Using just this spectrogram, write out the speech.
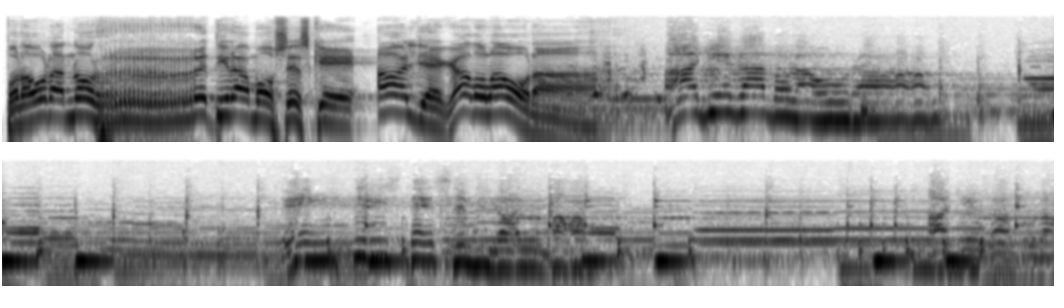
Por ahora nos retiramos, es que ha llegado la hora. Ha llegado la hora que entristece mi alma. Ha llegado la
